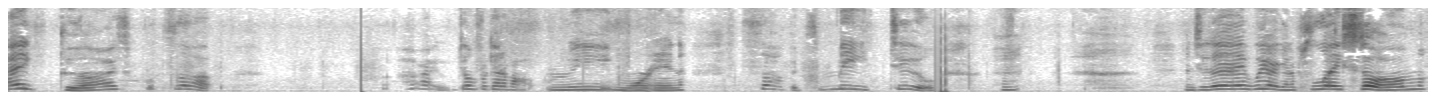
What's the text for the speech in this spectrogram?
Hey guys, what's up? Alright, don't forget about me, Morton. What's up? It's me too. And today we are gonna play some.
